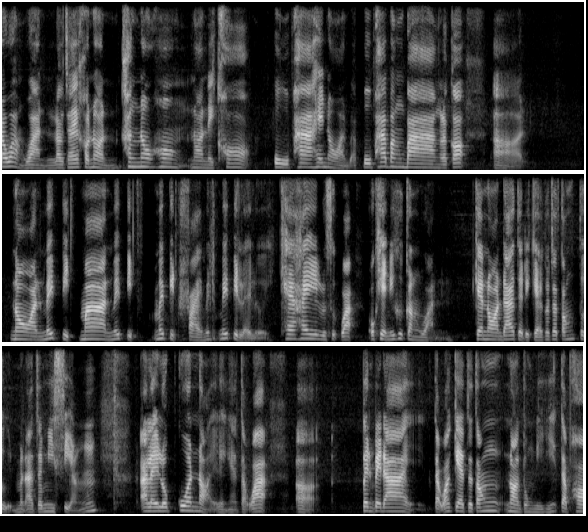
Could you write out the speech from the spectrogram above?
ระหว่างวัน เราจะให้เขานอนข้างนอกห้อง นอนในคอกปูผ้าให้นอนแบบ ปูผ้าบางๆ แล้วก็นอนไม่ปิดม่านไม่ปิดไม่ปิดไฟไม่ไม่ปิดอะไรเลย แค่ให้รู้สึกว่า โอเคนี่คือกลางวัน แกนอนได้แต่เดี๋ยวแกก็จะต้องตื่น มันอาจจะมีเสียงอะไรรบกวนหน่อยอะไรเงี้ยแต่ว่าเเป็นไปได้ แต่ว่าแกจะต้องนอนตรงนี้ แต่พอ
